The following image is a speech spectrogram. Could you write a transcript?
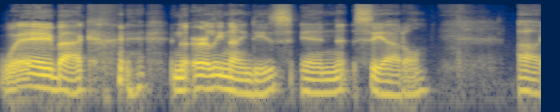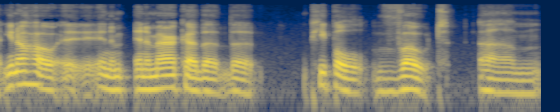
way back in the early 90s in Seattle, uh, you know how in in America the the people vote um,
